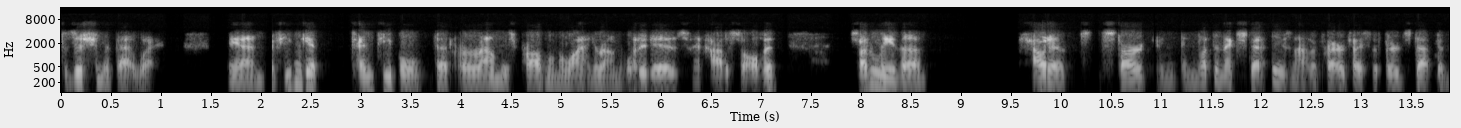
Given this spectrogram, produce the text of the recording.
positioned it that way. And if you can get 10 people that are around this problem aligned around what it is and how to solve it, suddenly the how to start and, and what the next step is and how to prioritize the third step and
